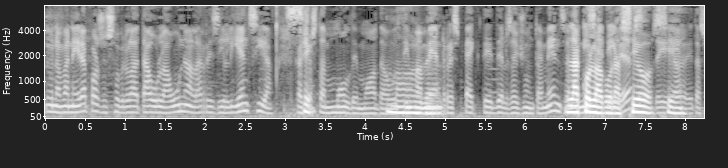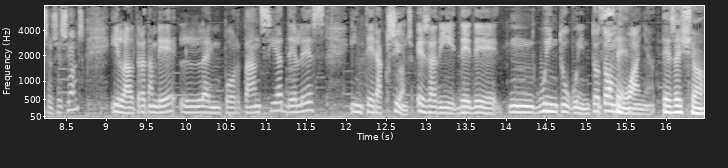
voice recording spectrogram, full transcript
D'una manera posa sobre la taula una, la resiliència, que Sí. això està molt de moda Molt últimament bé. respecte dels ajuntaments, La col·laboració, sí. de- d'associacions, i l'altra també la importància de les interaccions, és a dir, de, de mm, win to win, tothom Sí, guanya. És això.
